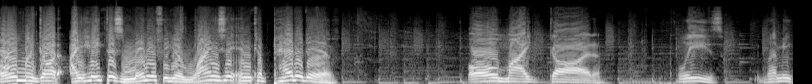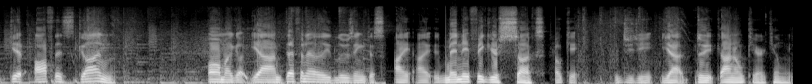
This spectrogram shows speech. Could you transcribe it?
Oh my god, I hate this minifigure. Why is it in competitive? Oh my god. Please, let me get off this gun. Oh my god, yeah, I'm definitely losing this. I, I, minifigure sucks. Okay, GG. Yeah, dude, I don't care. Kill me.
